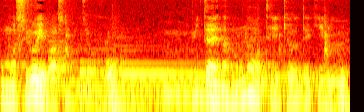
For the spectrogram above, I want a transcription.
面白い場所の情報みたいなものを提供できる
